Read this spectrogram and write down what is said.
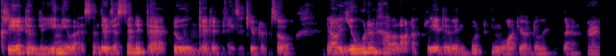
creatively in US and they'll just send it there to mm-hmm. get it executed. So, you know, you wouldn't have a lot of creative input in what you're doing there. Right.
